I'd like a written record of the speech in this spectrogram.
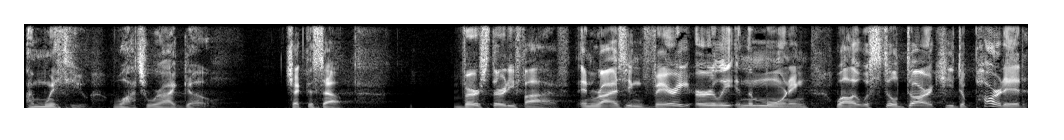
I'm with you. Watch where I go. Check this out. Verse 35 And rising very early in the morning, while it was still dark, he departed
